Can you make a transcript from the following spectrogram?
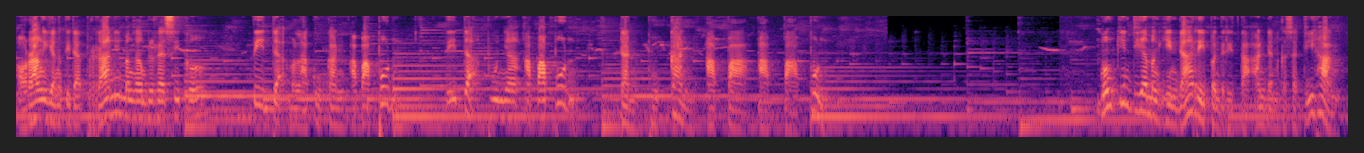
Orang yang tidak berani mengambil resiko tidak melakukan apa pun, tidak punya apa pun, dan bukan apa-apapun. Mungkin dia menghindari penderitaan dan kesedihan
